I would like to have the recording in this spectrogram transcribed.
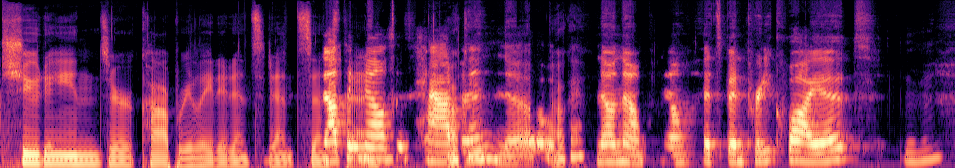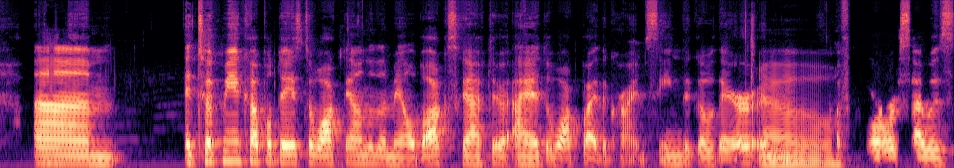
shootings or cop related incidents since nothing then. else has happened. No. Okay. No, no, no. It's been pretty quiet. Mhm. Um, it took me a couple days to walk down to the mailbox after I had to walk by the crime scene to go there. And Oh. of course, I was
